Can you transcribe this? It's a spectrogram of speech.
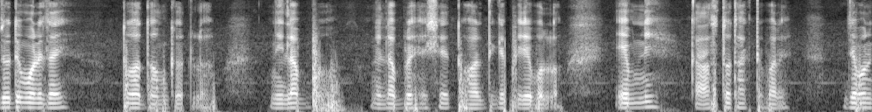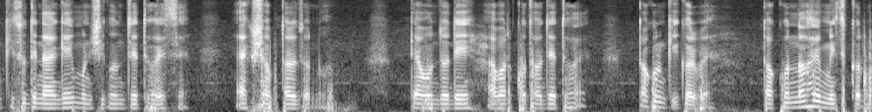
যদি মরে যাই, তোহা ধমকে উঠল। নীলাব্র নীলাব্র হেসে তোহার দিকে ফিরে বলল, এমনি কাজ তো থাকতে পারে, যেমন কিছুদিন আগেই মুন্সিগঞ্জ যেতে হয়েছে, এক সপ্তাহের জন্য। তেমন যদি আবার কোথাও যেতে হয়, তখন কি করবে? তখন না হয় মিস করব,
